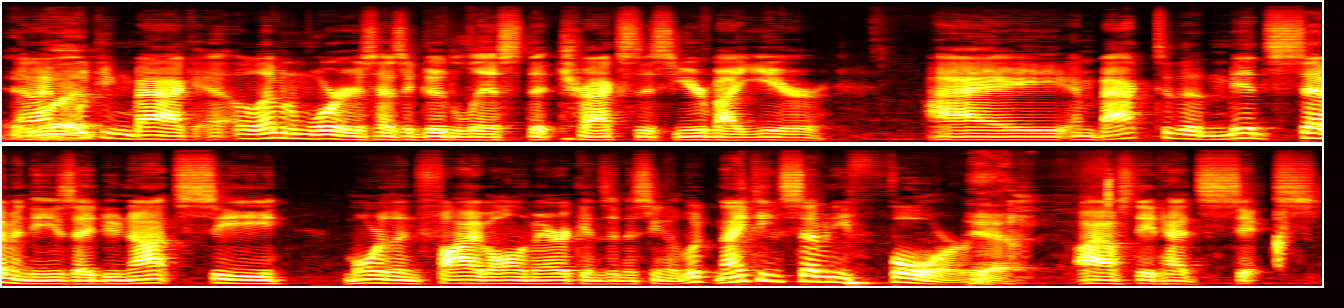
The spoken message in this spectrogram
And would. I'm looking back. Eleven Warriors has a good list that tracks this year by year. I am back to the mid '70s. I do not see more than five All Americans in a single. Look, 1974. Yeah, Ohio State had six.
